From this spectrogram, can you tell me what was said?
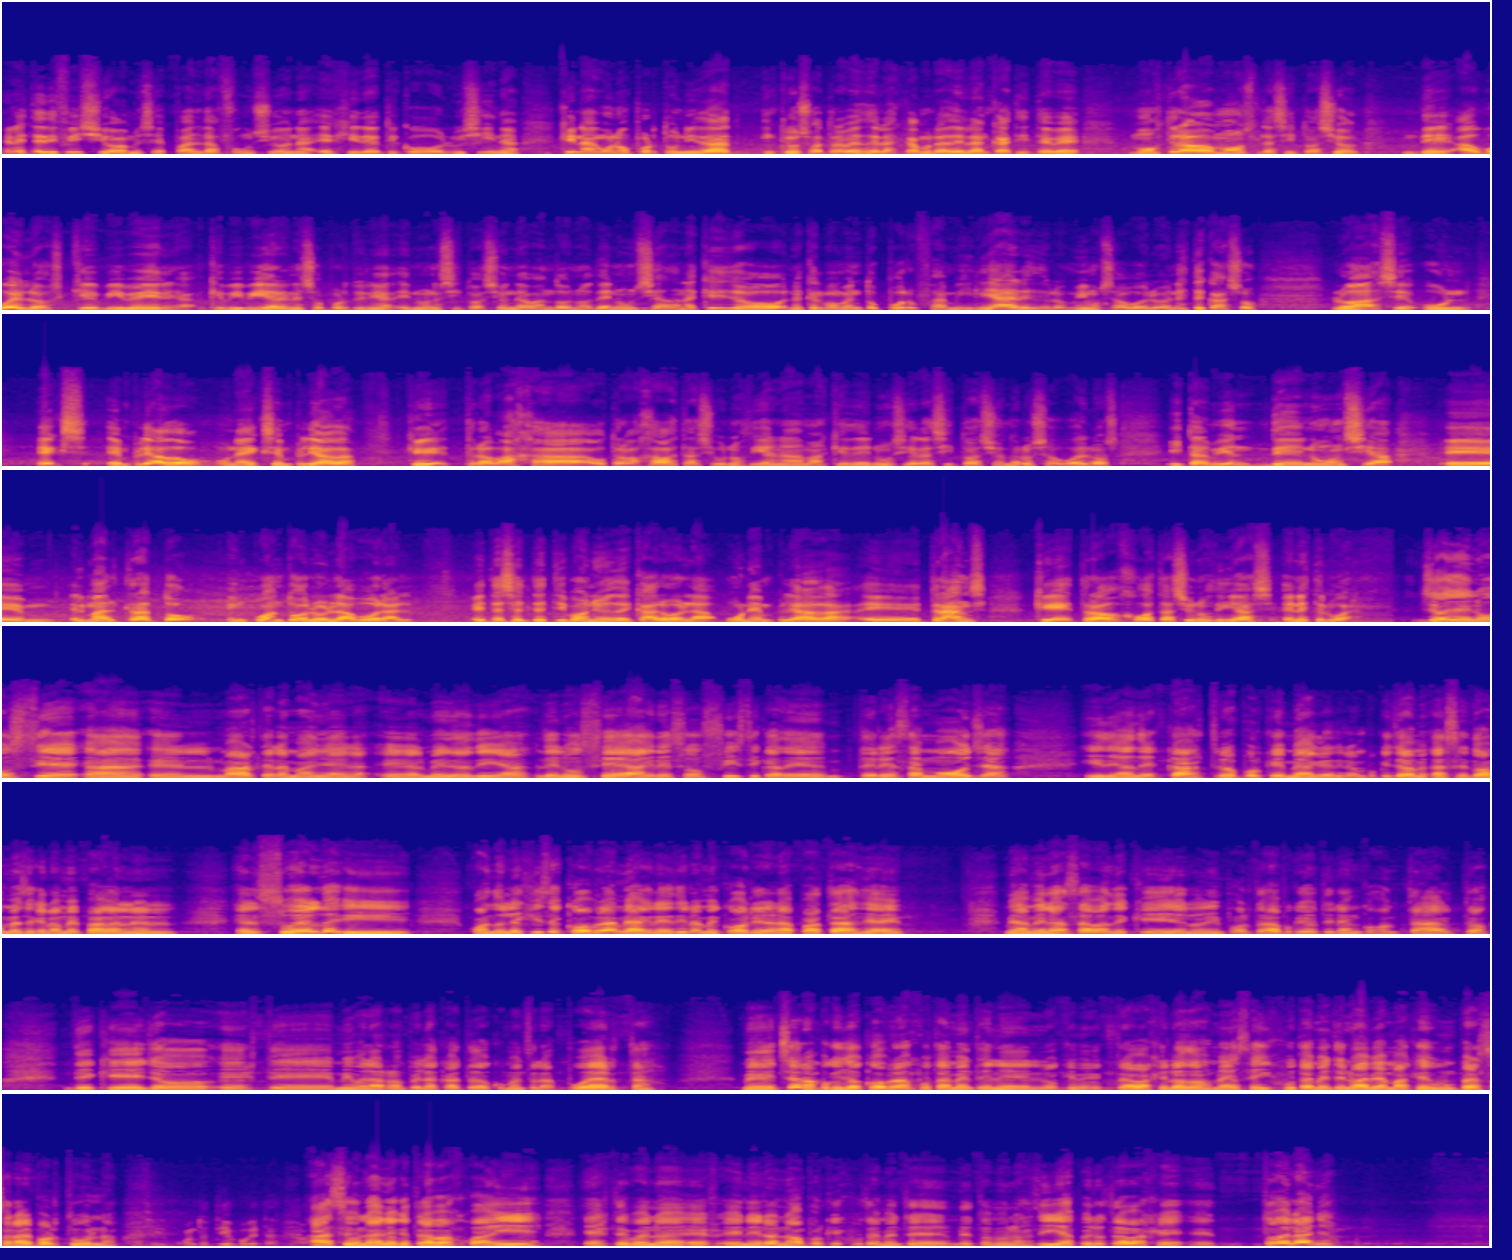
En este edificio a mis espaldas funciona el geriátrico Luisina, que en alguna oportunidad, incluso a través de las cámaras de Lancati TV, mostrábamos la situación de abuelos que, viven, que vivían en esa oportunidad en una situación de abandono, denunciado en, aquello, en aquel momento por familiares de los mismos abuelos. En este caso lo hace un ex empleado, una ex empleada que trabaja o trabajaba hasta hace unos días nada más que denuncia la situación de los abuelos y también denuncia eh, el maltrato en cuanto a lo laboral. Este es el testimonio de Carola, una empleada eh, trans que trabajó hasta hace unos días en este lugar. Yo denuncié ah, el martes de la mañana, eh, al mediodía, denuncié agresión física de Teresa Moya y de Andrés Castro porque me agredieron, porque ya hace dos meses que no me pagan el, el sueldo y cuando les quise cobrar me agredieron, me corrieron a patadas de ahí. Me amenazaban de que a ellos no les importaba porque ellos tenían contacto, de que ellos este, me iban a romper la carta de documento a la puerta. Me echaron porque yo cobraba justamente en lo que trabajé los dos meses y justamente no había más que un personal por turno. ¿Hace cuánto tiempo que estás trabajando? Hace un año que trabajo ahí, este, bueno, eh, enero no, porque justamente me tomé unos días, pero trabajé eh, todo el año.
